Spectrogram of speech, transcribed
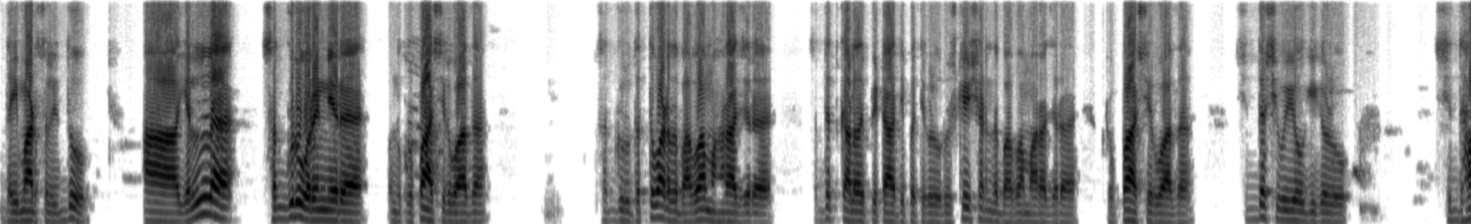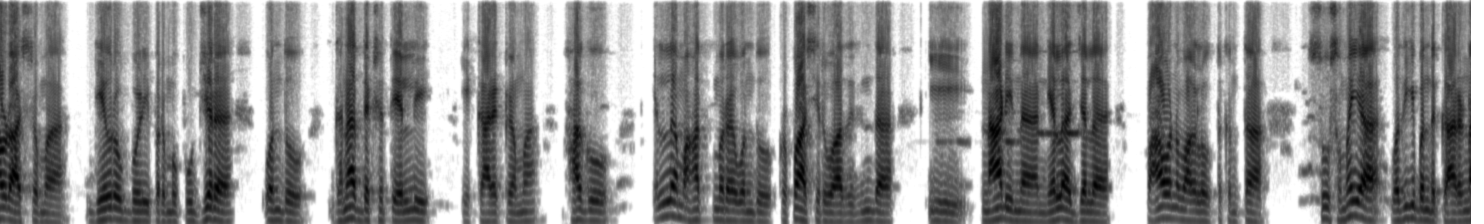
ದಯಮಾಡಿಸಲಿದ್ದು ಆ ಎಲ್ಲ ಸದ್ಗುರು ವರಣ್ಯರ ಒಂದು ಕೃಪಾ ಆಶೀರ್ವಾದ, ಸದ್ಗುರು ದತ್ತವಾಡದ ಬಾಬಾ ಮಹಾರಾಜರ ಸದ್ಯತ್ಕಾಲದ ಪೀಠಾಧಿಪತಿಗಳು ಋಷಿಕೇಶ್ವರದ ಬಾಬಾ ಮಹಾರಾಜರ ಕೃಪಾ ಆಶೀರ್ವಾದ, ಸಿದ್ಧ ಶಿವಯೋಗಿಗಳು ಸಿದ್ಧಾವಡ ಆಶ್ರಮ ದೇವರೊಬ್ಬಳಿ ಪರಮ ಪೂಜ್ಯರ ಒಂದು ಘನಾಧ್ಯಕ್ಷತೆಯಲ್ಲಿ ಈ ಕಾರ್ಯಕ್ರಮ ಹಾಗೂ ಎಲ್ಲ ಮಹಾತ್ಮರ ಒಂದು ಕೃಪಾ ಆಶೀರ್ವಾದದಿಂದ ಈ ನಾಡಿನ ನೆಲ, ಜಲ ಪಾವನವಾಗಲಾಗತಕ್ಕಂಥ ಸುಸಮಯ ಒದಗಿ ಬಂದ ಕಾರಣ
